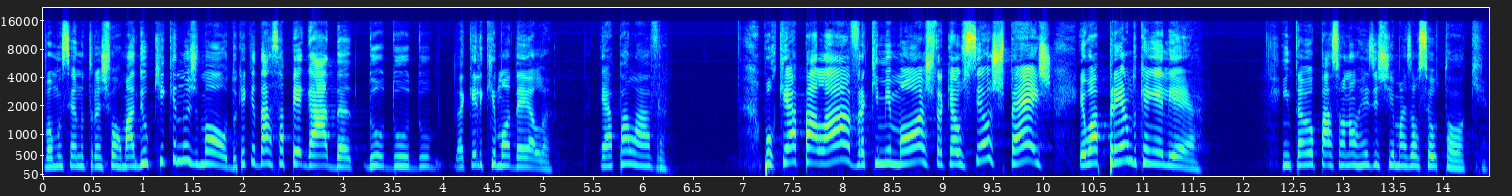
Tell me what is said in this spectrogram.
vamos sendo transformados. E o que, que nos molda? O que, que dá essa pegada do, do, do, daquele que modela? É a palavra. Porque é a palavra que me mostra que aos seus pés eu aprendo quem ele é. Então eu passo a não resistir mais ao seu toque.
